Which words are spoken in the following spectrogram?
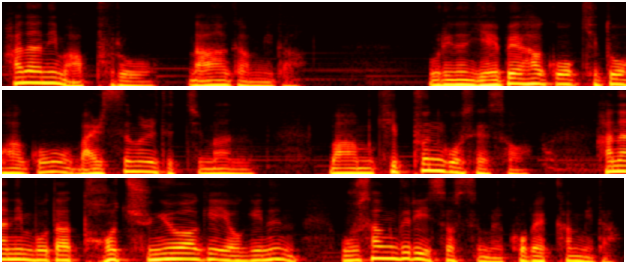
하나님 앞으로 나아갑니다. 우리는 예배하고 기도하고 말씀을 듣지만 마음 깊은 곳에서 하나님보다 더 중요하게 여기는 우상들이 있었음을 고백합니다.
